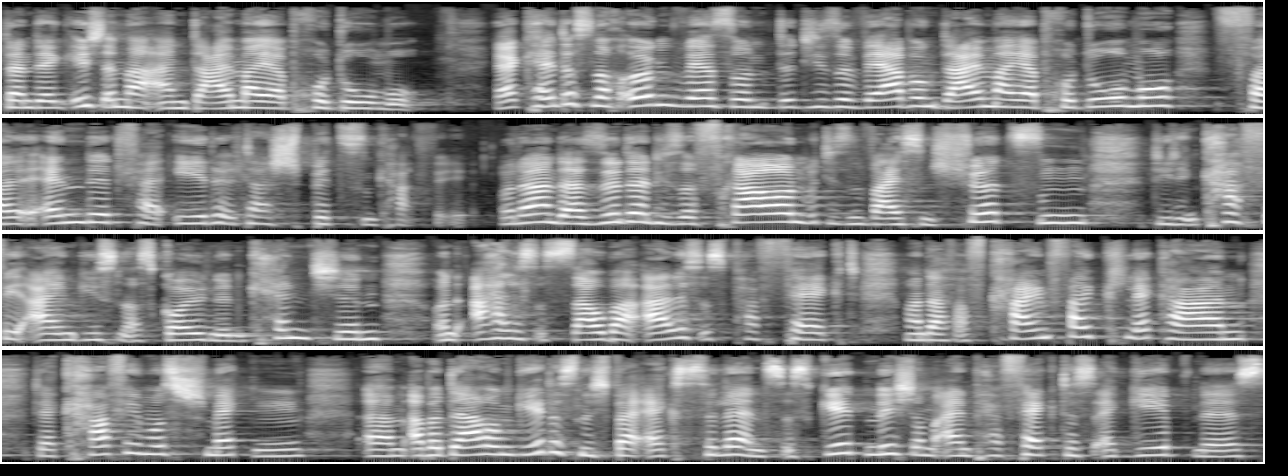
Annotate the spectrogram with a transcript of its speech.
dann denke ich immer an Dahlmeier Prodomo. Ja, kennt es noch irgendwer so diese Werbung Dahlmeier Prodomo vollendet veredelter Spitzenkaffee, oder? Und da sind dann diese Frauen mit diesen weißen Schürzen, die den Kaffee eingießen aus goldenen Kännchen und alles ist sauber, alles ist perfekt. Man darf auf keinen Fall kleckern, der Kaffee muss schmecken, ähm, aber darum geht es nicht bei Exzellenz. Es geht nicht um ein perfektes Ergebnis,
